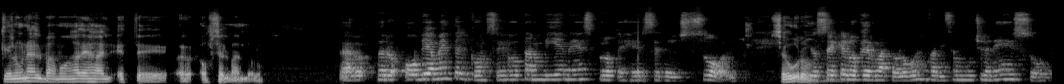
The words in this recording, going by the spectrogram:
qué lunar vamos a dejar este, observándolo. Claro, pero obviamente el consejo también es protegerse del sol. Seguro. Yo sé que los dermatólogos enfatizan mucho en eso.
